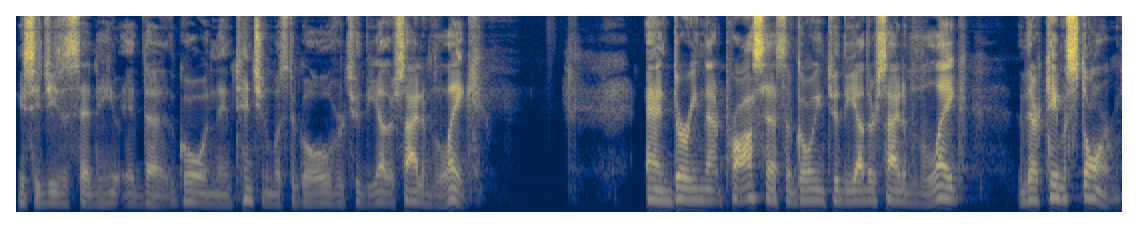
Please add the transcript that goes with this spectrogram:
You see, Jesus said he, the goal and the intention was to go over to the other side of the lake. And during that process of going to the other side of the lake, there came a storm.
